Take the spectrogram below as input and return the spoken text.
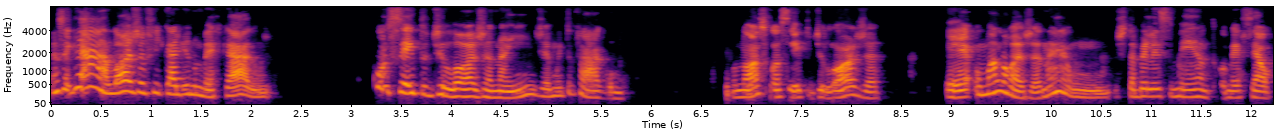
Eu sei que ah, a loja fica ali no mercado. O conceito de loja na Índia é muito vago. O nosso conceito de loja é uma loja, né? um estabelecimento comercial.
